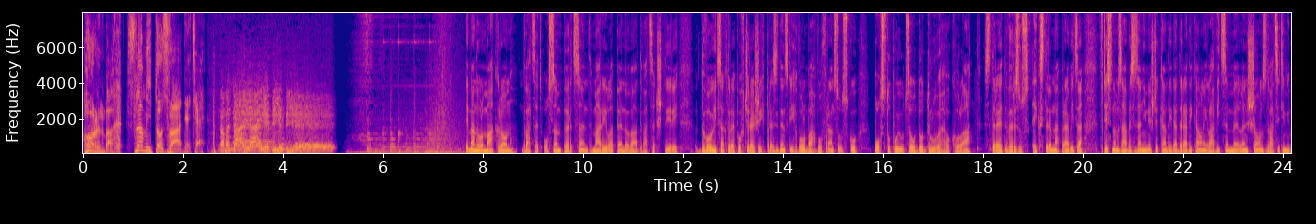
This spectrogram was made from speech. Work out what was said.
Hornbach, s nami to zvládnete. Emmanuel Macron 28%, Marie Le Penová 24%, dvojica, ktoré po včerajších prezidentských voľbách vo Francúzsku postupujúcou do druhého kola, stred versus extrémna pravica. V tesnom závese za ním ešte kandidát radikálnej lavice Mélenchon s 22%,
